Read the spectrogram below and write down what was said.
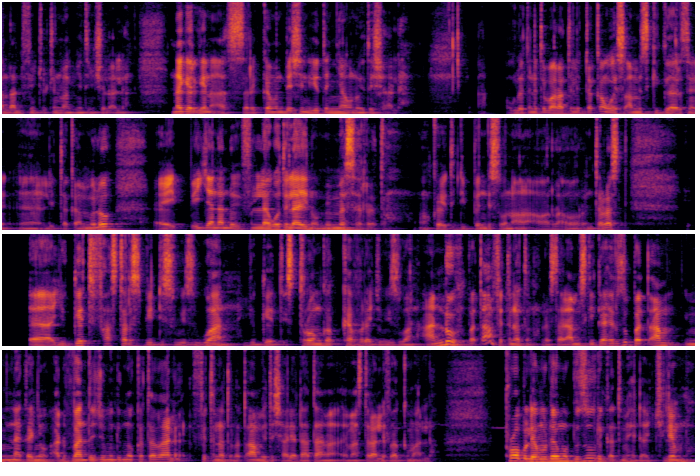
አንዳንድ ፍንጮችን ማግኘት እንችላለን። ነገር ግን as recommendation የትኛው ነው የተሻለ ሁለት ነጥብ አራት ሊጠቀም ወይስ አምስት gigahertz ሊጠቀም የሚለው እያንዳንዱ ፍላጎት ላይ ነው የሚመሰረተው። okay it depends on our interest you get faster speeds with one you get stronger coverage with one። አንዱ በጣም ፍጥነት ነው። ለምሳሌ አምስት gigahertz ኡ በጣም የምናገኘው advantage ምንድን ነው ከተባለ ነው። በጣም የተሻለ data የማስተላለፍ አቅም አለው። problem ኡ ደግሞ ብዙ ርቀት መሄድ አይችልም ነው።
